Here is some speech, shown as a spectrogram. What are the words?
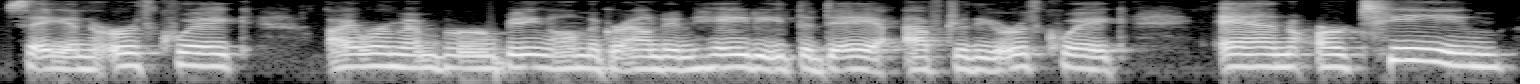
say an earthquake. I remember being on the ground in Haiti the day after the earthquake, and our team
